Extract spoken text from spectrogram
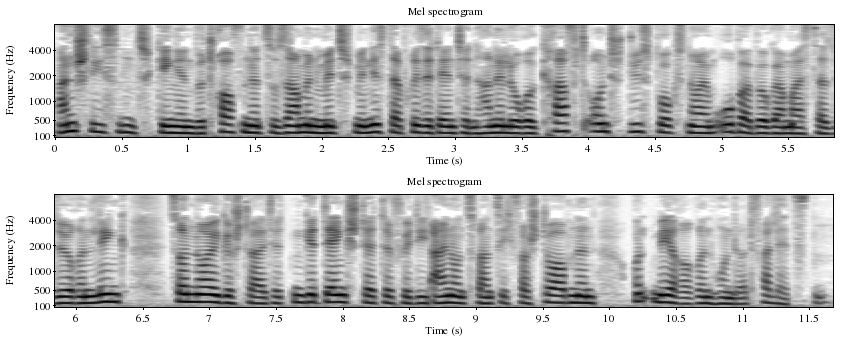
Anschließend gingen Betroffene zusammen mit Ministerpräsidentin Hannelore Kraft und Duisburgs neuem Oberbürgermeister Sören Link zur neu gestalteten Gedenkstätte für die 21 Verstorbenen und mehreren hundert Verletzten.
